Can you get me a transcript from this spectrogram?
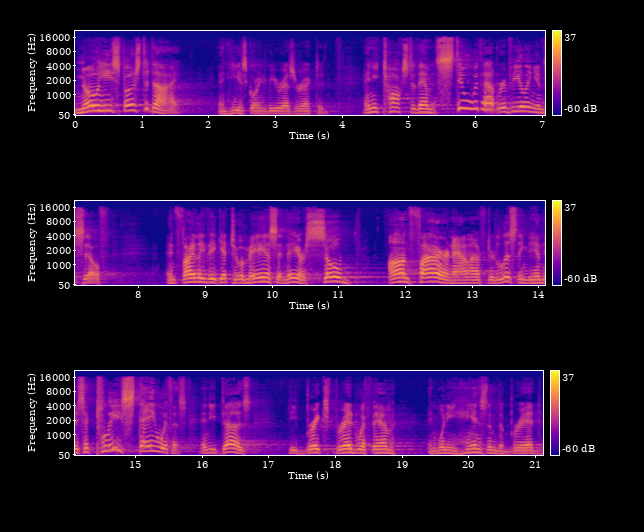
no, he's supposed to die, and he is going to be resurrected. And he talks to them still without revealing himself. And finally, they get to Emmaus, and they are so on fire now after listening to him. They say, Please stay with us. And he does. He breaks bread with them, and when he hands them the bread,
